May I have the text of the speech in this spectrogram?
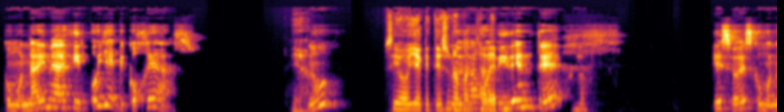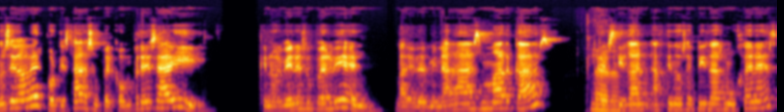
como nadie me va a decir, oye, que cojeas. ¿No? Sí, oye, que tienes una no mancha de evidente. Eso es, como no se va a ver porque está la super compresa ahí, que nos viene súper bien a determinadas marcas que sigan haciéndose pis las mujeres,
